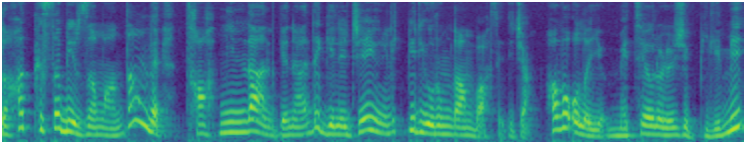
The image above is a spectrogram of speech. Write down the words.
Daha kısa bir zamandan ve tahminden genelde geleceğe yönelik bir yorumdan bahsedeceğim. Hava olayı, meteoroloji bilimi,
